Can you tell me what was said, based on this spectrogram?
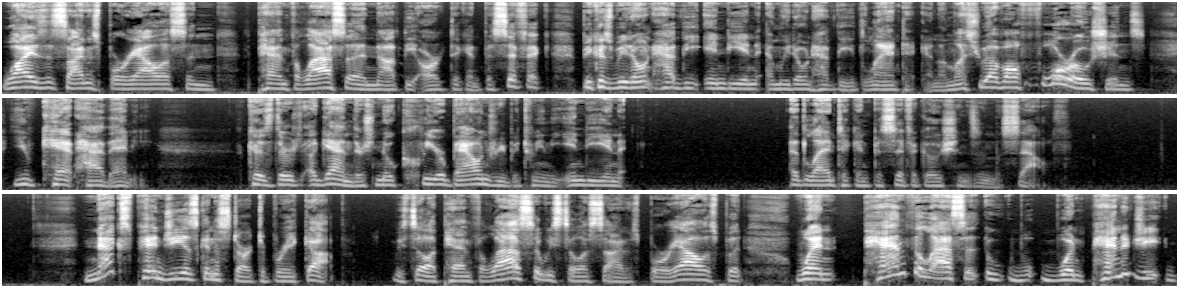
Why is it Sinus borealis and Panthalassa and not the Arctic and Pacific? Because we don't have the Indian and we don't have the Atlantic. And unless you have all four oceans, you can't have any. Because there's, again, there's no clear boundary between the Indian, Atlantic, and Pacific Oceans in the south. Next, Pangea is going to start to break up. We still have Panthalassa, we still have Sinus borealis, but when Panthalassa, when Pangea,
